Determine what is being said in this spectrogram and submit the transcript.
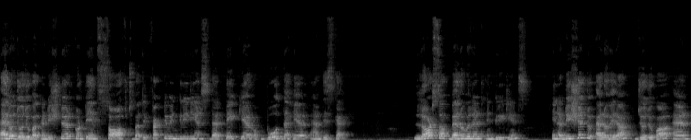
Aloe jojoba conditioner contains soft but effective ingredients that take care of both the hair and the scalp. Lots of benevolent ingredients. In addition to aloe vera, jojoba and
